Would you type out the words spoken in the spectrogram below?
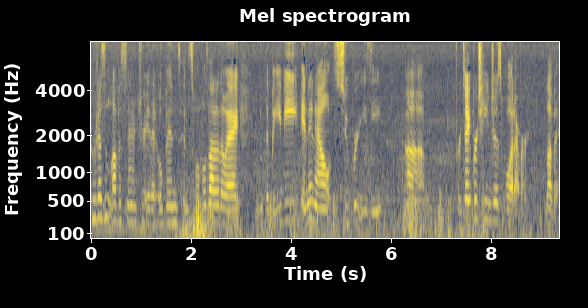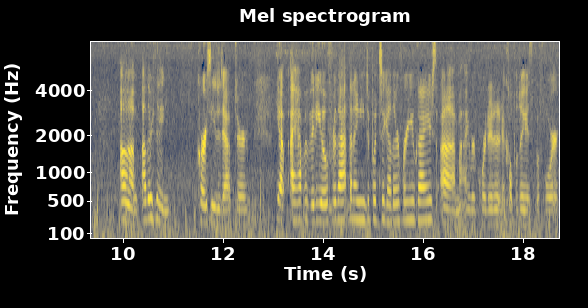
Who doesn't love a snack tray that opens and swivels out of the way and get the baby in and out super easy um, for diaper changes, whatever. Love it. Um, other thing, car seat adapter. Yep, I have a video for that that I need to put together for you guys. Um, I recorded it a couple days before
